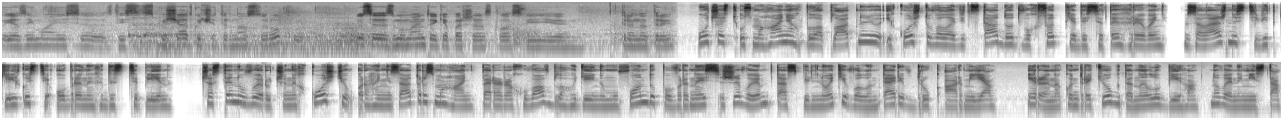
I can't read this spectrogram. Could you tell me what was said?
я займаюся десь з початку 2014 року. Ну це з моменту, як я перший раз склав свій е, 3 на 3. Участь у змаганнях була платною і коштувала від 100 до 250 гривень, в залежності від кількості обраних дисциплін. Частину виручених коштів організатор змагань перерахував благодійному фонду Повернись живим та спільноті волонтерів Друк Армія. Ірина Кондратюк, Данило Біга. Новини міста.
